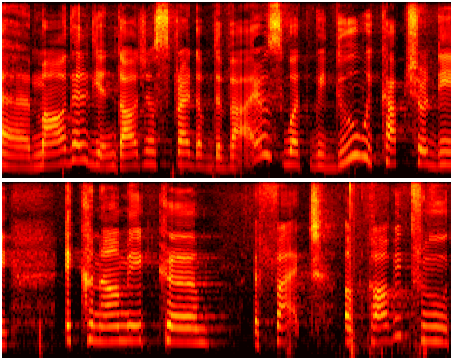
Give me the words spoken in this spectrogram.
uh, model the endogenous spread of the virus. What we do, we capture the economic um, effect of COVID through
